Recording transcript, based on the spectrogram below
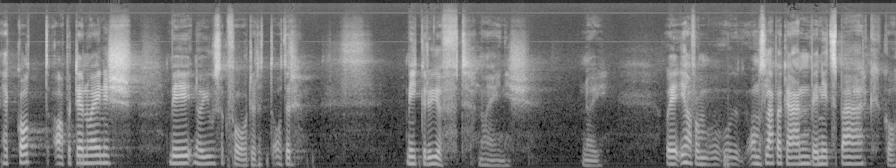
hat Gott aber dann noch einmal mich neu herausgefordert. Oder mich gerufen, noch einmal, neu. Und ich habe ums Leben gerne, bin ich ins Berg, gehe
